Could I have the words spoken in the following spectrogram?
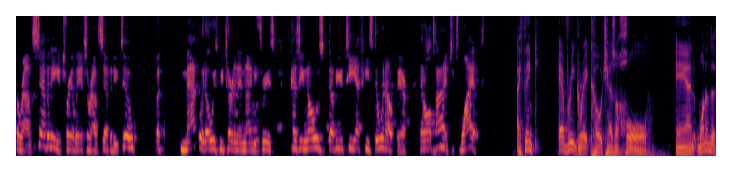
around 70 and Trey Lance around 72. But Mac would always be turning in 93s because he knows WTF he's doing out there at all times. It's wild. I think every great coach has a hole, and one of the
